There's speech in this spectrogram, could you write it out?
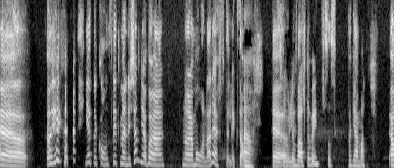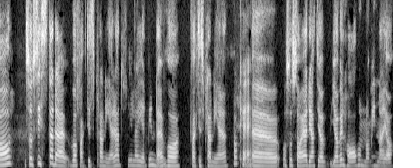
eh, jättekonstigt men det kände jag bara några månader efter. Liksom. Ja, eh, Walter var inte så, så gammal. Ja, så sista där var faktiskt planerad. Lilla Edvin där var faktiskt planerad. Okay. Uh, och så sa jag det att jag, jag vill ha honom innan jag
